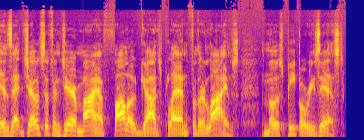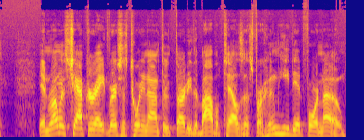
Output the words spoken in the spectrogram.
is that Joseph and Jeremiah followed God's plan for their lives. Most people resist. In Romans chapter 8, verses 29 through 30, the Bible tells us, For whom he did foreknow,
